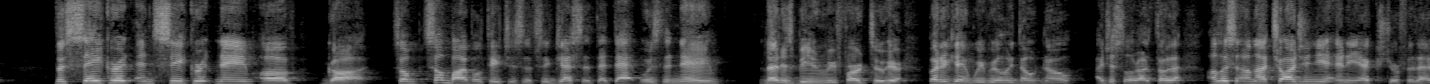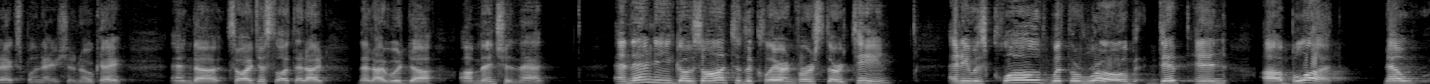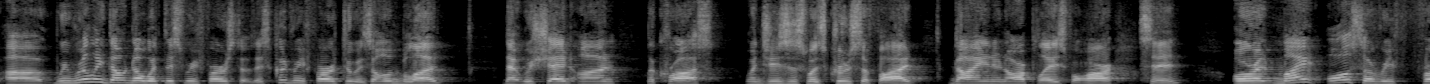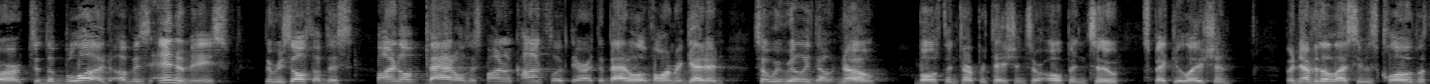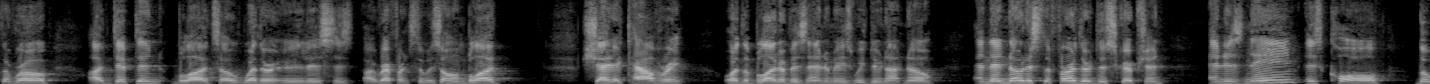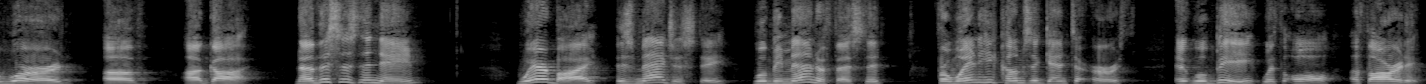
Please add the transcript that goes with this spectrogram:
the sacred and secret name of God. So some Bible teachers have suggested that that was the name that is being referred to here. But again, we really don't know. I just thought I'd throw that. Uh, listen, I'm not charging you any extra for that explanation, okay? And uh, so I just thought that I that I would uh, uh mention that. And then he goes on to declare in verse 13, and he was clothed with a robe dipped in uh, blood. Now, uh, we really don't know what this refers to. This could refer to his own blood that was shed on the cross when Jesus was crucified, dying in our place for our sin. Or it might also refer to the blood of his enemies, the result of this final battle, this final conflict there at the Battle of Armageddon. So we really don't know. Both interpretations are open to speculation. But nevertheless, he was clothed with a robe uh, dipped in blood. So whether it is a reference to his own blood shed at Calvary or the blood of his enemies, we do not know. And then notice the further description. And his name is called the Word of uh, God. Now, this is the name whereby his majesty will be manifested, for when he comes again to earth, it will be with all authority.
